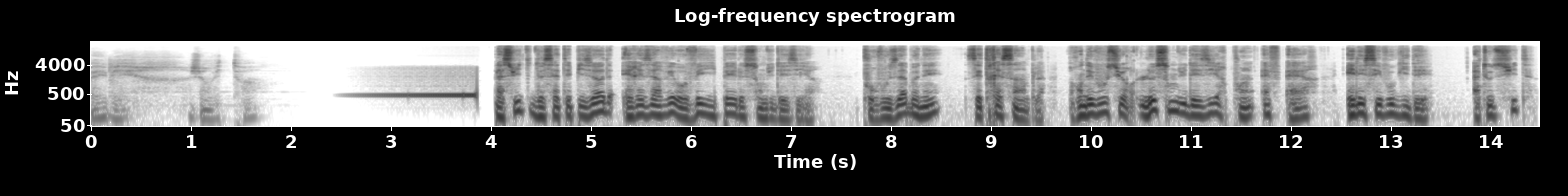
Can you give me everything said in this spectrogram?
Baby, j'ai envie de toi. La suite de cet épisode est réservée au VIP Le Son du Désir. Pour vous abonner, c'est très simple. Rendez-vous sur leçondudésir.fr et laissez-vous guider. À tout de suite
